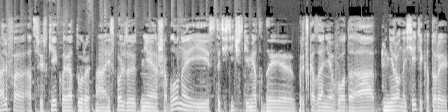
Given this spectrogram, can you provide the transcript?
Alpha от SwiftKey клавиатуры а, использует не шаблоны и статистические методы предсказания ввода, а нейронные сети, которые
